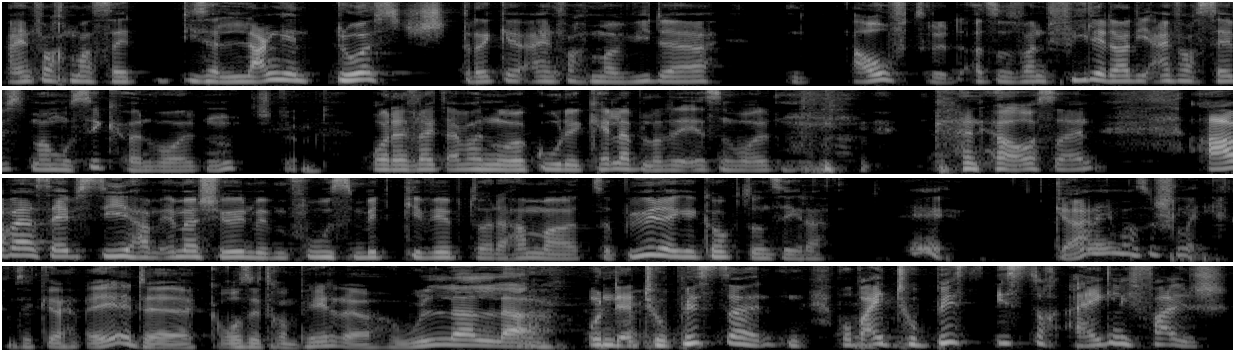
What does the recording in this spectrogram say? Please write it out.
einfach mal seit dieser langen Durststrecke einfach mal wieder ein Auftritt. Also es waren viele da, die einfach selbst mal Musik hören wollten. Stimmt. Oder vielleicht einfach nur gute Kellerplatte essen wollten. Kann ja auch sein. Aber selbst die haben immer schön mit dem Fuß mitgewippt oder haben mal zur Bühne geguckt und sich gedacht, gar nicht mal so schlecht. Ey, der große Trompeter, hulala. Und der Tubist da hinten. Wobei Tubist ist doch eigentlich falsch.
